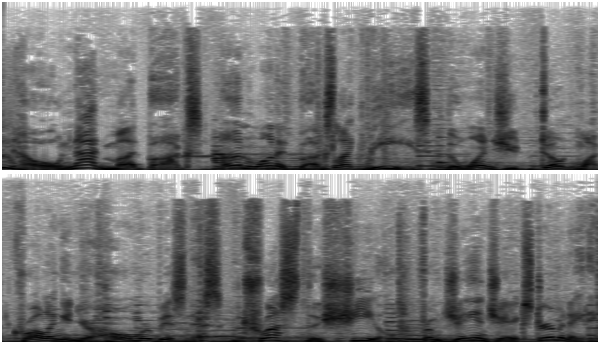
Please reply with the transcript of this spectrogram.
No, not mud bugs. Unwanted bugs like these. The ones you don't want crawling in your home or business. Trust the Shield from J&J Exterminating.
